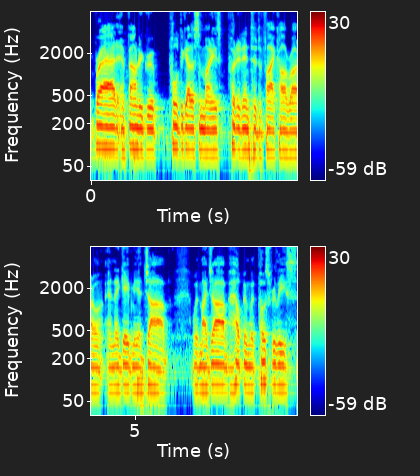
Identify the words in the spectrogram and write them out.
Brad and Foundry Group pulled together some monies, put it into Defy Colorado, and they gave me a job. With my job helping with post release,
